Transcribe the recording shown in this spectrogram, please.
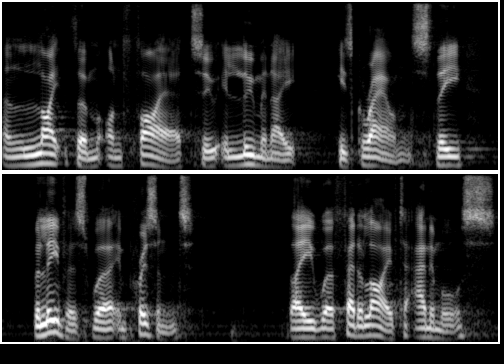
and light them on fire to illuminate his grounds. The believers were imprisoned, they were fed alive to animals,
